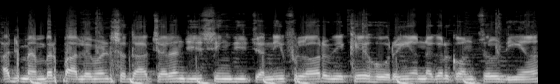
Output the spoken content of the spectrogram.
ਅੱਜ member parliament Sardar Charanjit Singh ji Channi floor ਵਿਖੇ ਹੋ ਰਹੀਆਂ ਨਗਰ ਕੌਂਸਲ ਦੀਆਂ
